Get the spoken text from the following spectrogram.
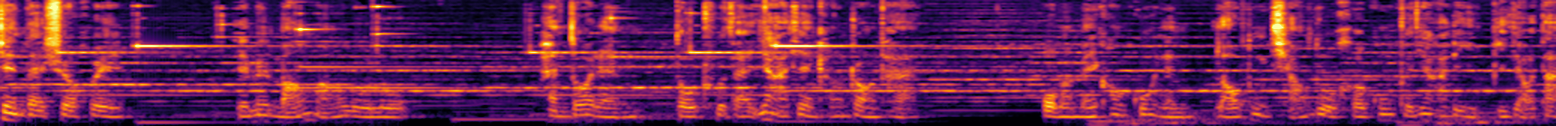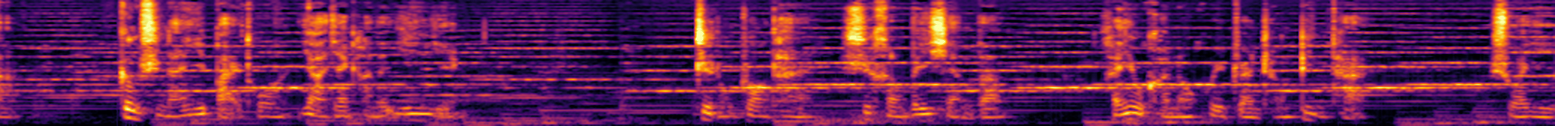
现代社会，人们忙忙碌碌，很多人都处在亚健康状态。我们煤矿工人劳动强度和工作压力比较大，更是难以摆脱亚健康的阴影。这种状态是很危险的，很有可能会转成病态。所以，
